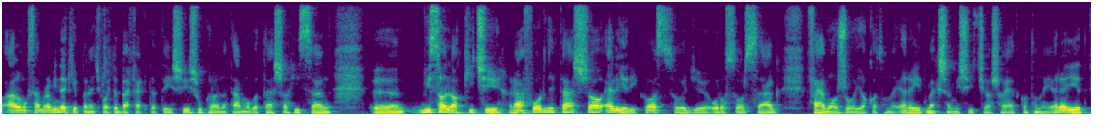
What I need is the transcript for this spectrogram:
Államok számára mindenképpen egyfajta befektetés is Ukrajna támogatása, hiszen viszonylag kicsi ráfordítással elérik azt, hogy Oroszország felmorzsolja a katonai erejét, megsemmisítse a saját katonai erejét,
